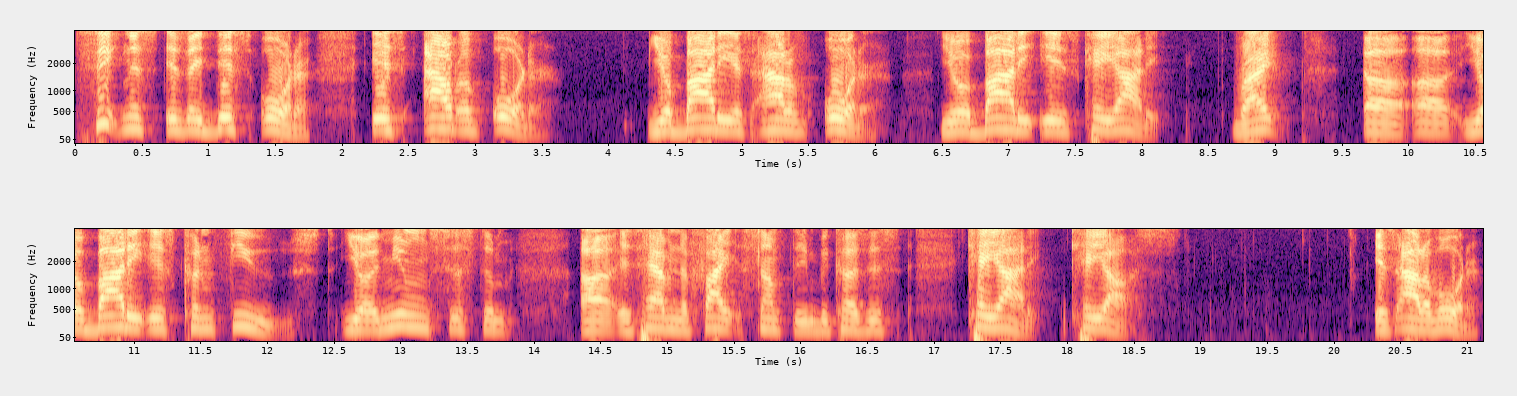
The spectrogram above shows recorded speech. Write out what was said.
Sickness is a disorder. It's out of order. Your body is out of order. Your body is chaotic, right? Uh, uh, your body is confused. Your immune system uh, is having to fight something because it's chaotic, chaos. It's out of order.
